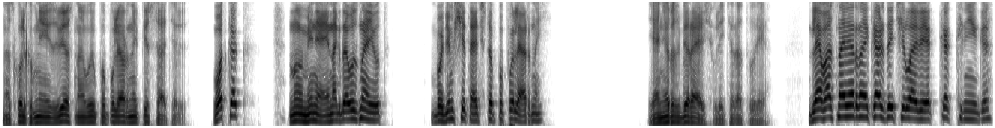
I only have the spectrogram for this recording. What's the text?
«Насколько мне известно, вы популярный писатель». «Вот как? Ну, меня иногда узнают. Будем считать, что популярный». «Я не разбираюсь в литературе». «Для вас, наверное, каждый человек как книга.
